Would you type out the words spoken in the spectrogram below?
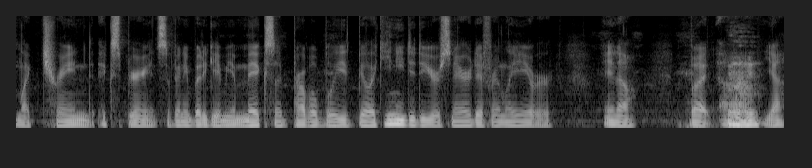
like trained experience. If anybody gave me a mix, I'd probably be like, you need to do your snare differently, or you know, but uh, mm-hmm. yeah,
